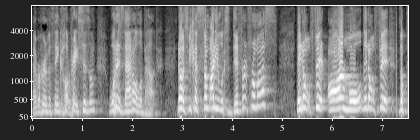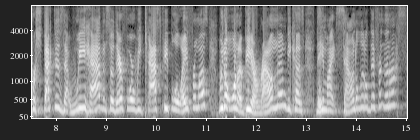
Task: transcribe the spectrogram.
Ever heard of a thing called racism? What is that all about? No, it's because somebody looks different from us. They don't fit our mold. They don't fit the perspectives that we have. And so, therefore, we cast people away from us. We don't want to be around them because they might sound a little different than us.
